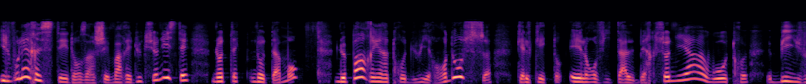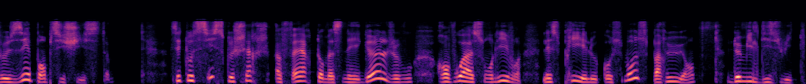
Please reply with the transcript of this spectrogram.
ils voulaient rester dans un schéma réductionniste et notamment ne pas réintroduire en douce quelque élan vital bergsonien ou autre billevesé panpsychiste. C'est aussi ce que cherche à faire Thomas Nagel. Je vous renvoie à son livre L'esprit et le cosmos, paru en 2018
